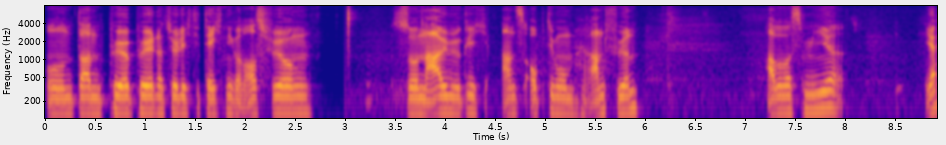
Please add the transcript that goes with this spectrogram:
und dann peu à peu natürlich die Technik und Ausführung so nah wie möglich ans Optimum heranführen. Aber was mir, ja.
